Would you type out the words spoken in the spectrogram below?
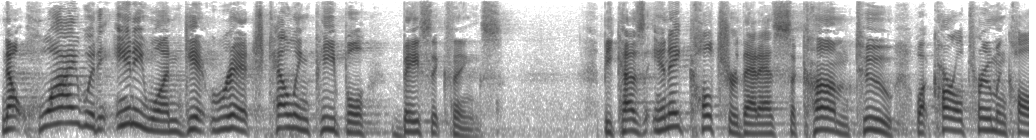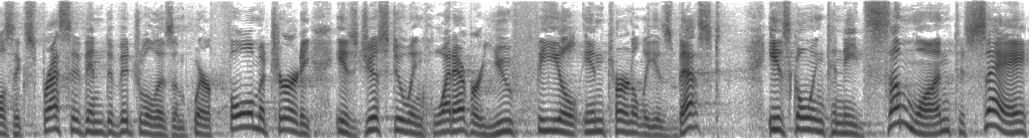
Now, why would anyone get rich telling people basic things? Because in a culture that has succumbed to what Carl Trueman calls expressive individualism, where full maturity is just doing whatever you feel internally is best, is going to need someone to say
